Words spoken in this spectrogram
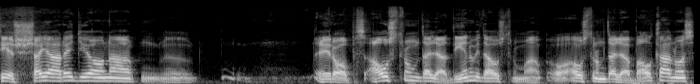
tieši šajā reģionā. Eh, Eiropas austrumdaļā, dienvidu austrumdaļā, Balkānos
